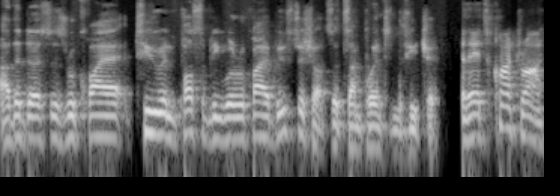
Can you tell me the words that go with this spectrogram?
Other doses require two and possibly will require booster shots at some point in the future. That's quite right,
